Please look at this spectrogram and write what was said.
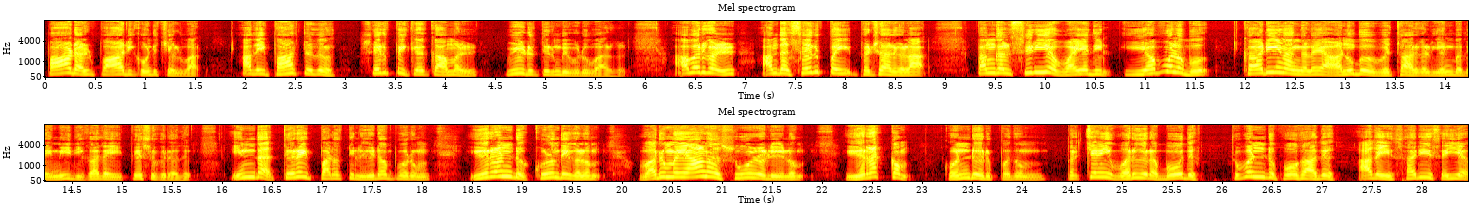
பாடல் பாடிக்கொண்டு செல்வார். அதை பார்த்ததும் செருப்பை கேட்காமல் வீடு திரும்பி விடுவார்கள். அவர்கள் அந்த செருப்பை பெற்றார்களா? தங்கள் சிறிய வயதில் எவ்வளவு கடினங்களை அனுபவித்தார்கள் என்பதை மீதி கதை பேசுகிறது. இந்த திரைப்படத்தில் இடம்பெறும் இரண்டு குழந்தைகளும் வறுமையான சூழலிலும் இரக்கம் கொண்டிருப்பதும் பிரச்சனை வருகிற போது துவண்டு போகாது. அதை சரி செய்ய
